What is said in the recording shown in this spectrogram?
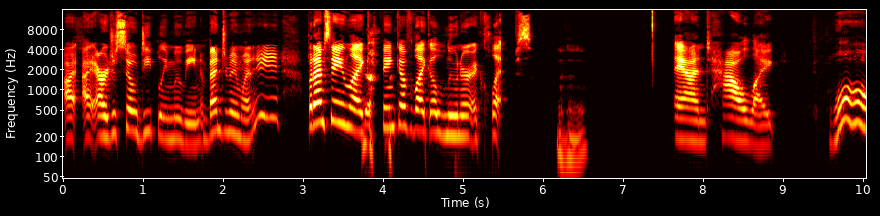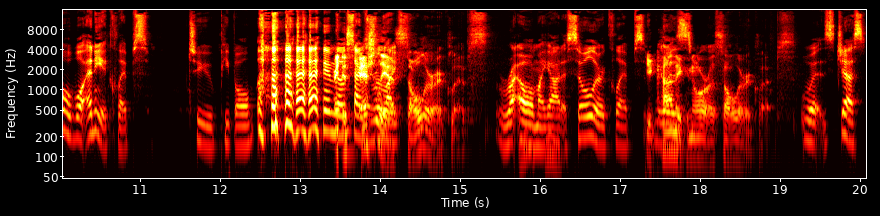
I, I are just so deeply moving. Benjamin went eh, but i'm saying like think of like a lunar eclipse. Hmm and how like whoa well any eclipse to people in those times especially were a like solar eclipse. Right, oh my god a solar eclipse you can't was, ignore a solar eclipse. was just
